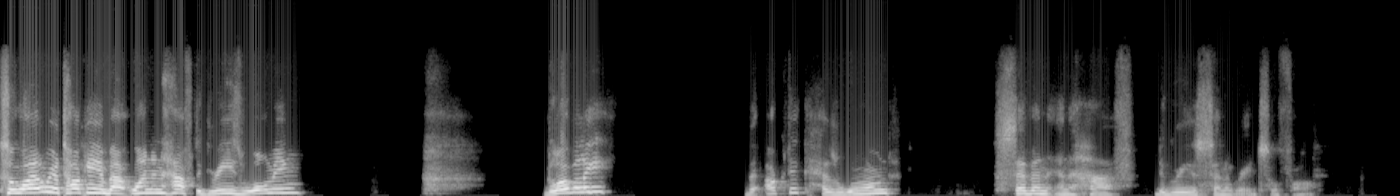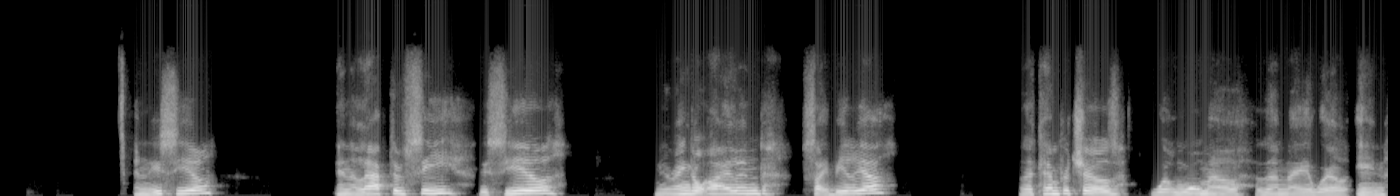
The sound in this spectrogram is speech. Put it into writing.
So while we're talking about one and a half degrees warming, globally, the Arctic has warmed seven and a half degrees centigrade so far. And this year, in the Laptev Sea, this year, near Wrangel Island, Siberia, the temperatures were warmer than they were in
